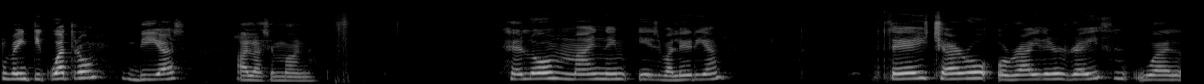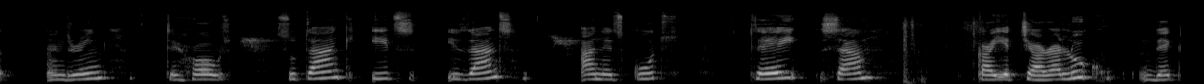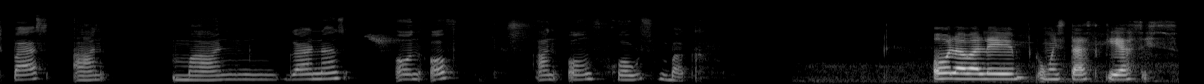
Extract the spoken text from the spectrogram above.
24 días a la semana. Hello, my name is Valeria. They charro or rider race while entering the horse. Su tank is, is dance and scoots. They some chara look, deck pass and manganas on off and on horseback. Hola, Vale, ¿cómo estás? ¿Qué haces?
